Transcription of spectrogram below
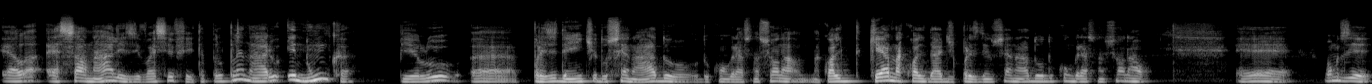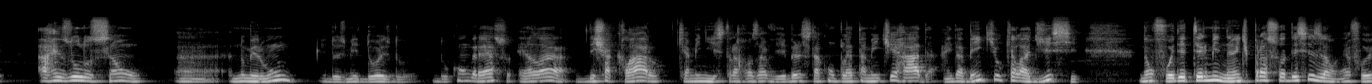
ela, essa análise vai ser feita pelo plenário e nunca pelo uh, presidente do Senado do Congresso Nacional, na quer na qualidade de presidente do Senado ou do Congresso Nacional. É, vamos dizer, a resolução uh, número 1 de 2002 do, do Congresso, ela deixa claro que a ministra Rosa Weber está completamente errada. Ainda bem que o que ela disse não foi determinante para a sua decisão, né? foi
